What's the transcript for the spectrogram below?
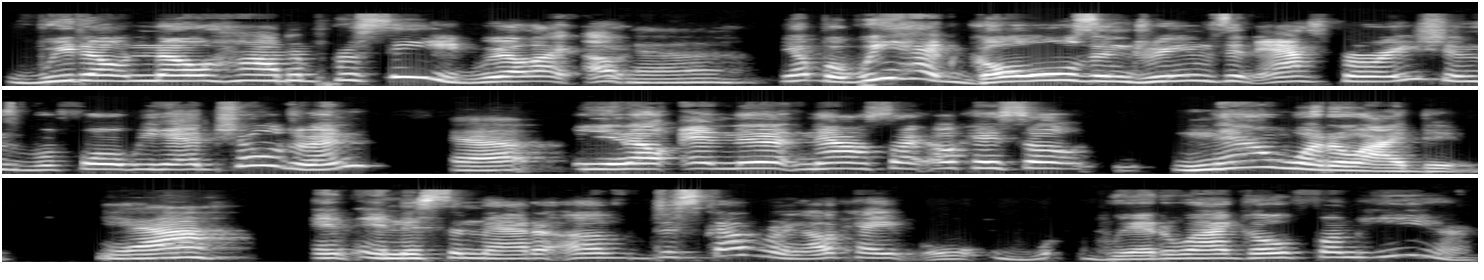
we don't know how to proceed. We're like, oh, yeah. yeah, but we had goals and dreams and aspirations before we had children. Yeah. You know, and then now it's like, okay, so now what do I do? Yeah. And, and it's a matter of discovering, okay, where do I go from here?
